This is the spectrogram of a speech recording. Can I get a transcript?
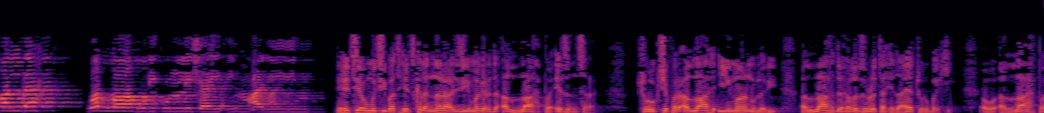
قلبه والله بكل شيء عليم هیڅ یو مصیبت هیڅ کله ناراضي مګر د الله په اذن سره. څوک چې پر الله ایمان لري الله د هغه ته هدایت وربخي أو الله په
